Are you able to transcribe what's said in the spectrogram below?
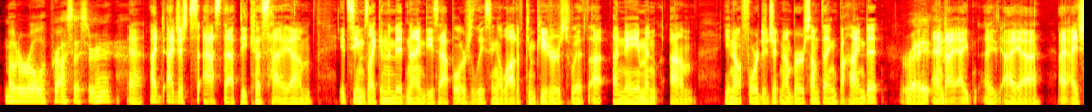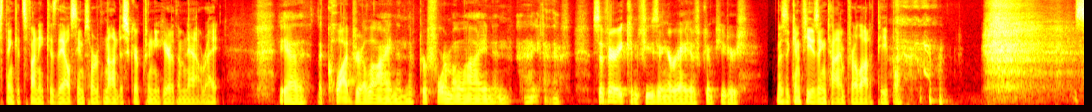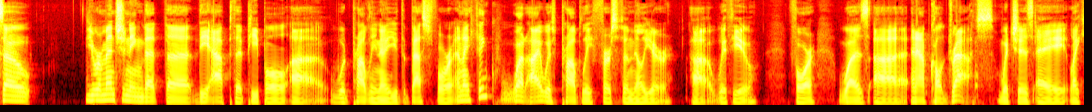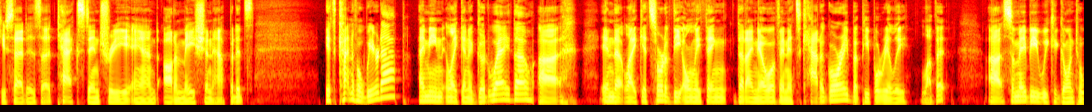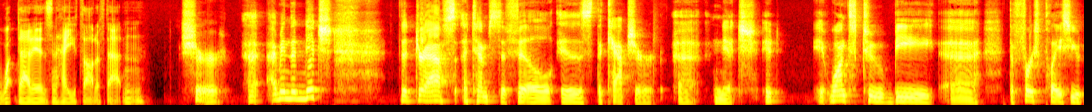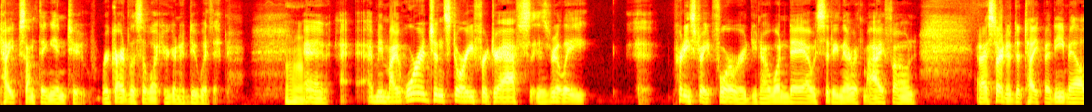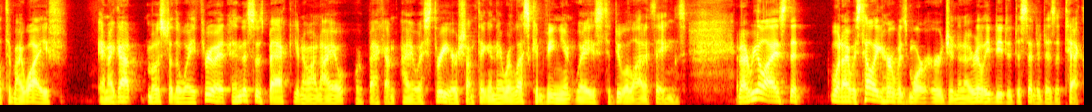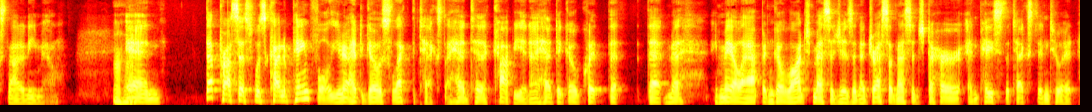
Motorola processor in it. Yeah, I, I just asked that because I um, it seems like in the mid '90s, Apple was releasing a lot of computers with a, a name and um, you know, a four digit number or something behind it. Right. And I, I, I, I, uh, I, I just think it's funny because they all seem sort of nondescript when you hear them now, right? Yeah, the Quadra line and the Performa line, and uh, you know, it's a very confusing array of computers. It was a confusing time for a lot of people. so, you were mentioning that the the app that people uh, would probably know you the best for, and I think what I was probably first familiar uh, with you for was uh, an app called Drafts, which is a like you said is a text entry and automation app, but it's it's kind of a weird app. I mean, like in a good way though, uh, in that like it's sort of the only thing that I know of in its category, but people really love it. Uh, so maybe we could go into what that is and how you thought of that. And sure, uh, I mean the niche the drafts attempts to fill is the capture uh, niche. It it wants to be uh, the first place you type something into, regardless of what you're going to do with it. Uh-huh. And I, I, mean, my origin story for drafts is really uh, pretty straightforward. You know, one day I was sitting there with my iPhone and I started to type an email to my wife and I got most of the way through it. And this was back, you know, on iOS or back on iOS 3 or something, and there were less convenient ways to do a lot of things. And I realized that what I was telling her was more urgent, and I really needed to send it as a text, not an email. Uh-huh. And that process was kind of painful. You know, I had to go select the text, I had to copy it, I had to go quit that that me- email app and go launch messages and address a message to her and paste the text into it.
